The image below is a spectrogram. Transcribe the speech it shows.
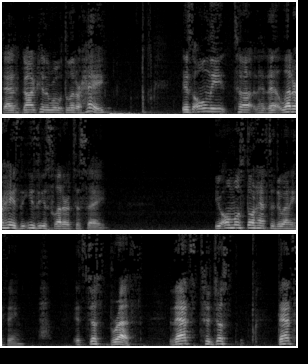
that God created the world with the letter Hey is only to, that letter Hey is the easiest letter to say. You almost don't have to do anything. It's just breath. That's to just, that's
